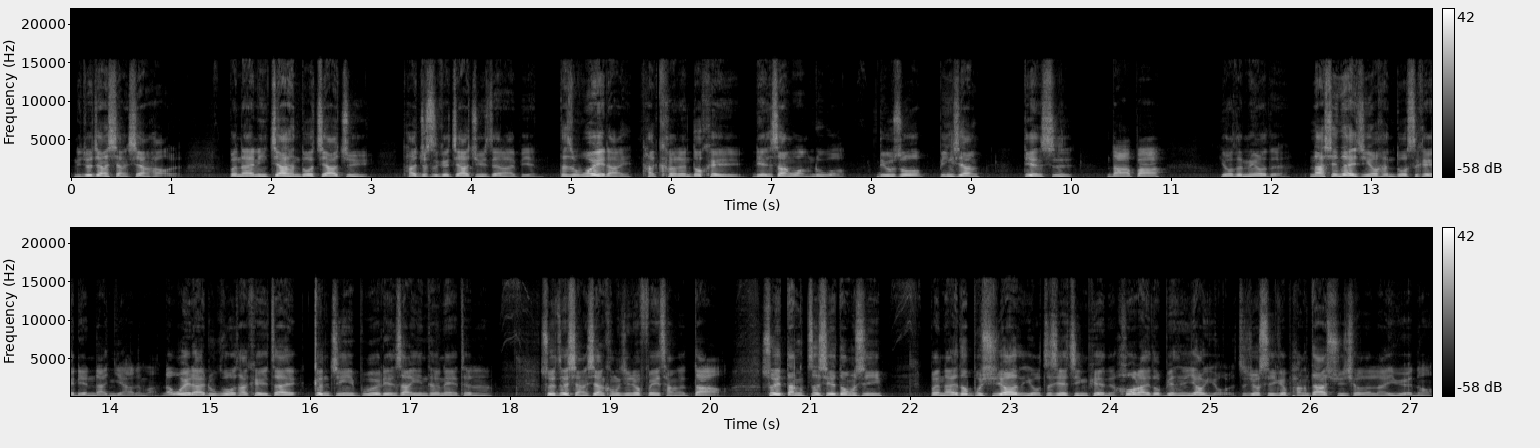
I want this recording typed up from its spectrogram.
你就这样想象好了。本来你加很多家具，它就是个家具在那边，但是未来它可能都可以连上网络哦。例如说冰箱、电视、喇叭，有的没有的。那现在已经有很多是可以连蓝牙的嘛？那未来如果它可以再更进一步的连上 Internet 呢？所以这个想象空间就非常的大。哦所以当这些东西本来都不需要有这些晶片的，后来都变成要有了，这就是一个庞大需求的来源哦。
